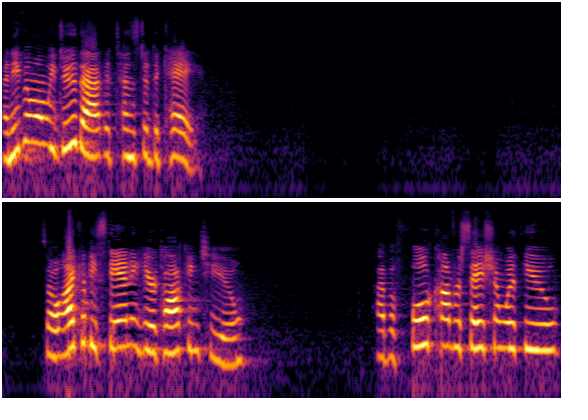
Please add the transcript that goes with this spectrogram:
And even when we do that, it tends to decay. So I can be standing here talking to you, have a full conversation with you,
